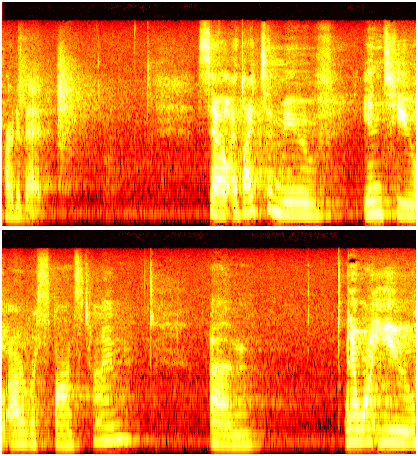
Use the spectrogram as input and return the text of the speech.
part of it. So I'd like to move into our response time. Um, and I want you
